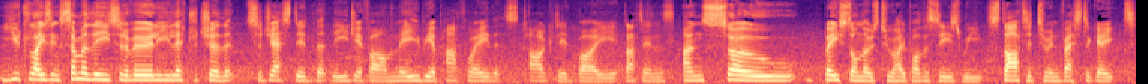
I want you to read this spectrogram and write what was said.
utilizing some of the sort of early literature that suggested that the EGFR may be a pathway that's targeted by statins. And so, based on those two hypotheses, we started to investigate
